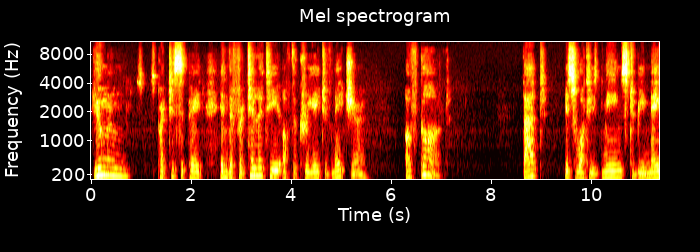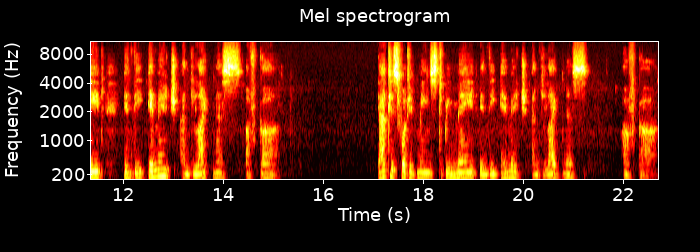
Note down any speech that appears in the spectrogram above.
Humans participate in the fertility of the creative nature of God. That is what it means to be made in the image and likeness of God. That is what it means to be made in the image and likeness of God.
